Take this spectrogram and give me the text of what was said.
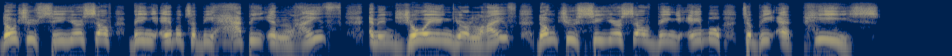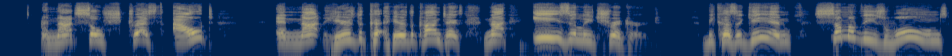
Don't you see yourself being able to be happy in life and enjoying your life? Don't you see yourself being able to be at peace and not so stressed out and not here's the here's the context not easily triggered. Because again some of these wounds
